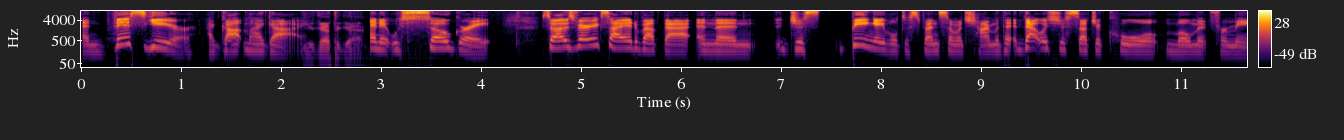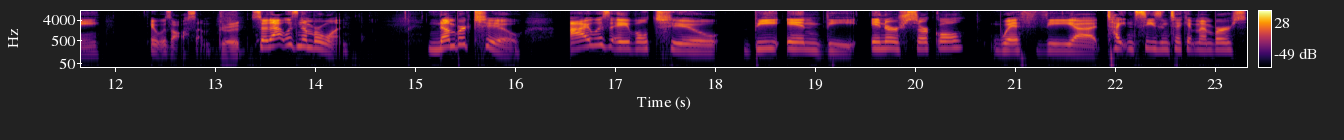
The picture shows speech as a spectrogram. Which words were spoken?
And this year, I got my guy You got the guy. and it was so great. So I was very excited about that, and then just being able to spend so much time with it. That was just such a cool moment for me. It was awesome. Good. So that was number one. Number two, I was able to be in the inner circle with the uh, Titan season ticket members.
